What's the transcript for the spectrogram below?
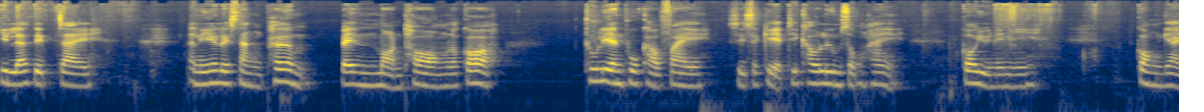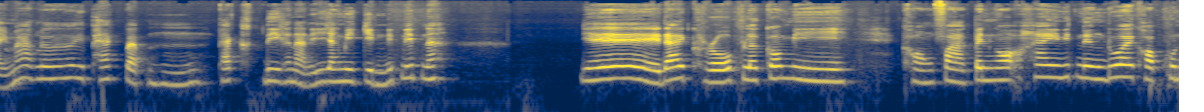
กินแล้วติดใจ อันนี้เลยสั่งเพิ่มเป็นหมอนทองแล้วก็ทุเรียนภูเขาไฟสีสะเกตที่เขาลืมส่งให้ ก็อยู่ในนี้ กล่องใหญ่มากเลย แพ็คแบบหือแพ็คดีขนาดนี้ยังมีกลิ่นนิดๆนะ เย้ได้ครบแล้วก็มีของฝากเป็นเงาะให้นิดนึงด้วยขอบคุณ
